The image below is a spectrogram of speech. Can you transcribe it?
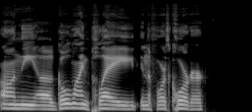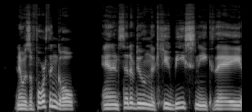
on the uh, goal line play in the fourth quarter, and it was a fourth and goal. And instead of doing a QB sneak, they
